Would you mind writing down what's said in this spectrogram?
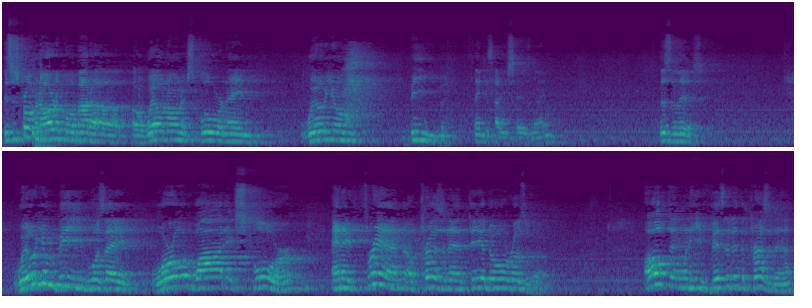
This is from an article about a, a well known explorer named William Beebe. I think is how you say his name. Listen to this. William Beebe was a worldwide explorer and a friend of President Theodore Roosevelt. Often, when he visited the president,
